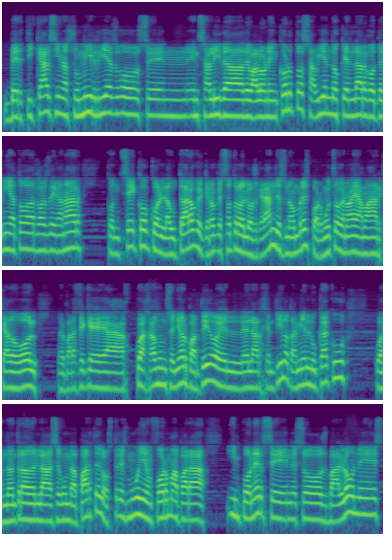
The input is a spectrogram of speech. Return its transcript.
vertical sin asumir riesgos en, en, salida de balón en corto, sabiendo que en largo tenía todas las de ganar, con Checo, con Lautaro, que creo que es otro de los grandes nombres, por mucho que no haya marcado gol, me parece que ha cuajado un señor partido el, el argentino, también Lukaku, cuando ha entrado en la segunda parte, los tres muy en forma para imponerse en esos balones,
